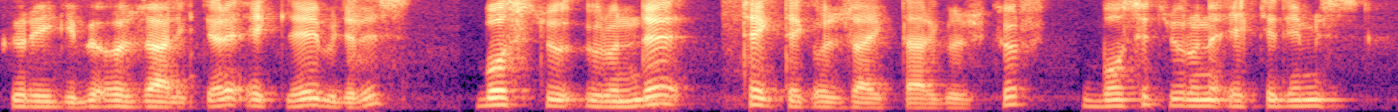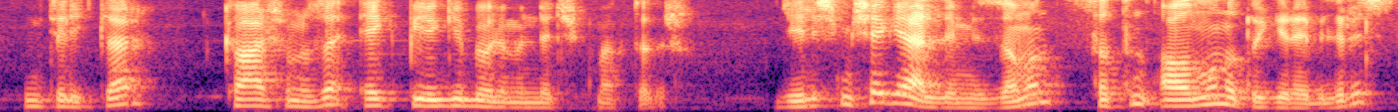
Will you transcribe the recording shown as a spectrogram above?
gri gibi özellikleri ekleyebiliriz. Basit üründe tek tek özellikler gözükür. Basit ürüne eklediğimiz nitelikler karşımıza ek bilgi bölümünde çıkmaktadır. Gelişmişe geldiğimiz zaman satın alma notu girebiliriz.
